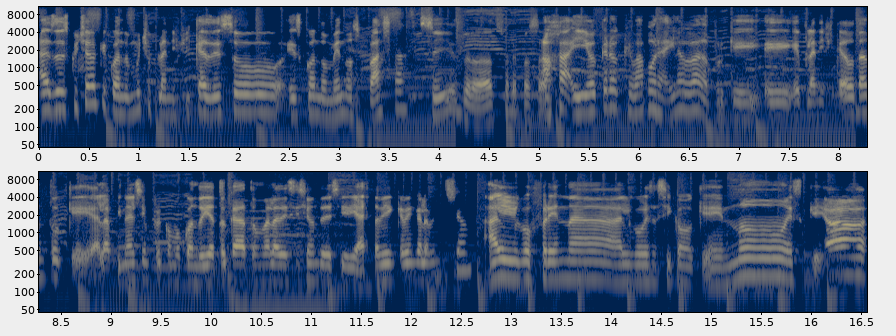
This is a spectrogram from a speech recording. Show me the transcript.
¿Has escuchado que cuando mucho planificas eso es cuando menos pasa? Sí, es verdad, suele pasar. Ajá, y yo creo que va por ahí la verdad, porque eh, he planificado tanto que a la final siempre como cuando ya toca tomar la decisión de decir, ya está bien que venga la bendición, algo frena, algo es así como que no, es que, ah,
